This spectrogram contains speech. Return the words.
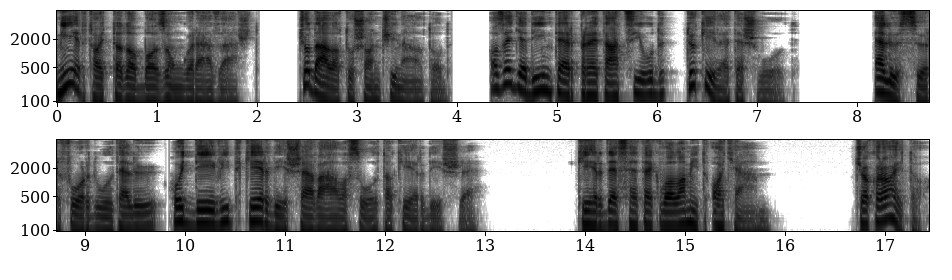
Miért hagytad abba a zongorázást? Csodálatosan csináltad. Az egyedi interpretációd tökéletes volt. Először fordult elő, hogy David kérdéssel válaszolt a kérdésre. Kérdezhetek valamit, atyám? Csak rajta?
